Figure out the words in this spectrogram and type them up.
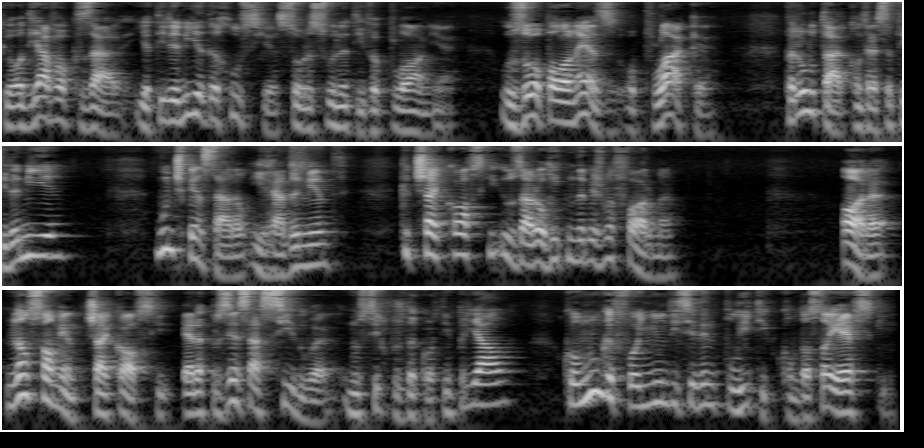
que odiava o czar e a tirania da Rússia sobre a sua nativa Polónia, usou a polonese ou polaca para lutar contra essa tirania, muitos pensaram, erradamente, que Tchaikovsky usara o ritmo da mesma forma. Ora, não somente Tchaikovsky era presença assídua nos círculos da corte imperial, como nunca foi nenhum dissidente político como Dostoiévski.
